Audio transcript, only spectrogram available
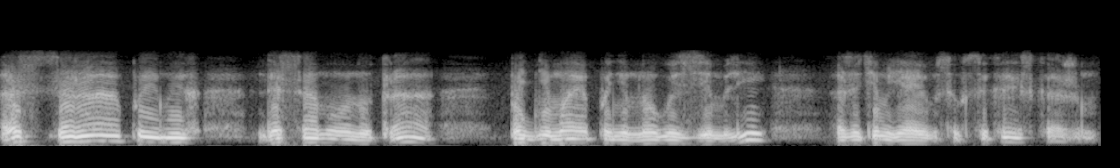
расцарапаем их до самого нутра, поднимая понемногу с земли, а затем явимся в ЦК и скажем,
